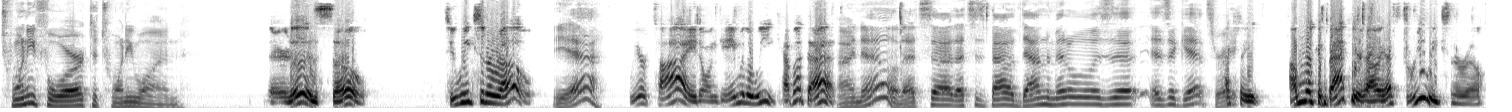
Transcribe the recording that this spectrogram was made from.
24 to 21. There it is. So, two weeks in a row. Yeah, We are tied on game of the week. How about that? I know. That's uh, that's as about down the middle as uh, as it gets, right? Actually, I'm looking back here, Howie. That's three weeks in a row.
